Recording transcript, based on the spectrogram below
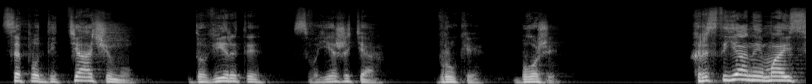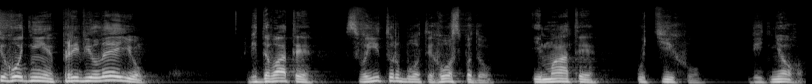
це по-дитячому довірити своє життя в руки Божі. Християни мають сьогодні привілею віддавати свої турботи Господу і мати утіху від Нього.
